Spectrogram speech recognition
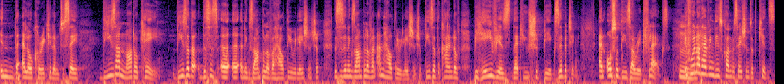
in the LO curriculum to say these are not okay these are the this is a, a, an example of a healthy relationship. This is an example of an unhealthy relationship. These are the kind of behaviors that you should be exhibiting. And also these are red flags. If we're not having these conversations with kids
